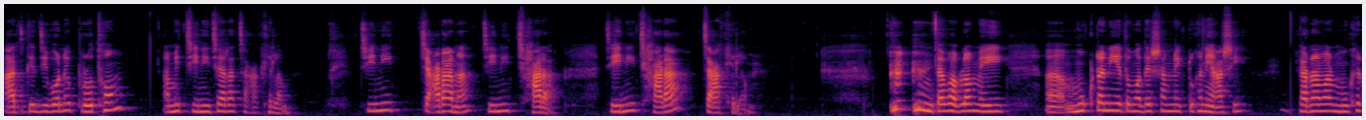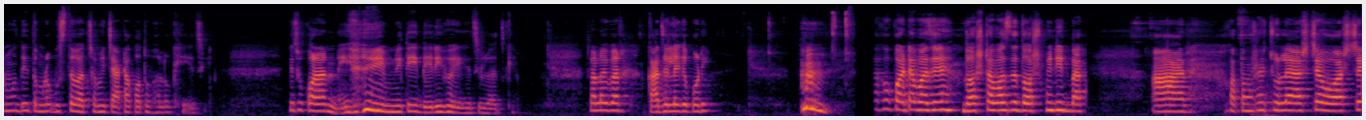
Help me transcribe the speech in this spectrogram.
আজকে জীবনে প্রথম আমি চিনি ছাড়া চা খেলাম। চিনি চারা না, চিনি ছাড়া। চিনি ছাড়া চা খেলাম। তা ভাবলাম এই মুখটা নিয়ে তোমাদের সামনে একটুখানি আসি। কারণ আমার মুখের মধ্যেই তোমরা বুঝতে পারছ আমি চাটা কত ভালো খেয়েছি। কিছু করার নেই, এমনিতেই দেরি হয়ে গেছিল আজকে। চলো এবার কাজে লেগে পড়ি। দেখো কয়টা বাজে? দশটা বাজতে দশ মিনিট বাকি। আর কত মশাই চলে আসছে, ও আসছে।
